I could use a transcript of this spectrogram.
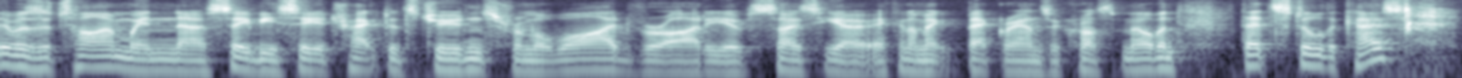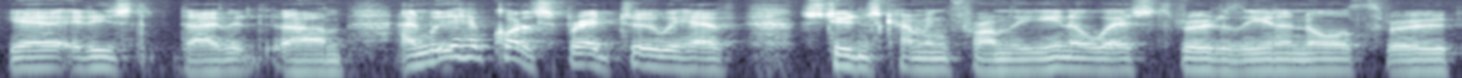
There was a time when uh, CBC attracted students from a wide variety of socio-economic backgrounds across Melbourne. That's still the case? Yeah, it is, David. Um, and we have quite a spread too. We have students coming from the inner west through to the inner north, through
